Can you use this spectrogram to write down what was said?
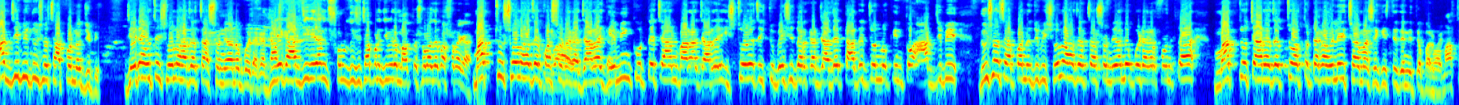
আট জিবি দুশো ছাপ্পান্ন জিবি যেটা হচ্ছে ষোলো হাজার চারশো নিরানব্বই টাকা। আট জিবি র্যাম ষোলো দুশো ছাপ্পান্ন জিবি মাত্র ষোলো হাজার পাঁচশো টাকা। মাত্র ষোলো হাজার পাঁচশো টাকা। যারা গেমিং করতে চান বা যাদের স্টোরেজ একটু বেশি দরকার যাদের তাদের জন্য কিন্তু আট জিবি দুশো ছাপ্পান্ন জিবি ষোলো হাজার চারশো নিরানব্বই টাকার ফোনটা মাত্র চার হাজার চুয়াত্তর টাকা হলেই ছয় মাসে কিস্তিতে নিতে পারবে মাত্র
